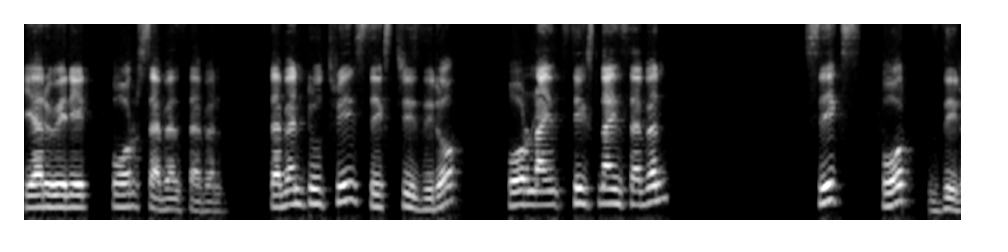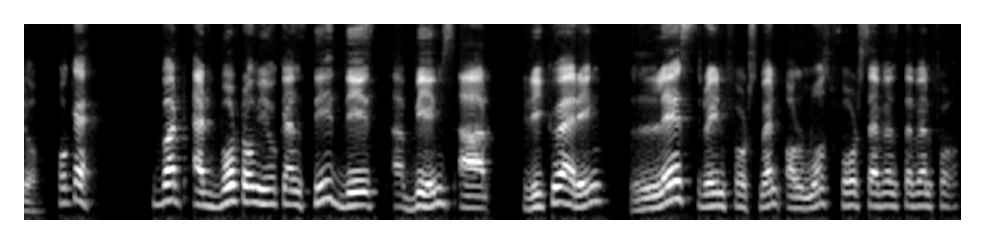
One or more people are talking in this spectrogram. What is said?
here we need 477 723 630 49697 640 okay. But at bottom you can see these uh, beams are requiring less reinforcement almost 4774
